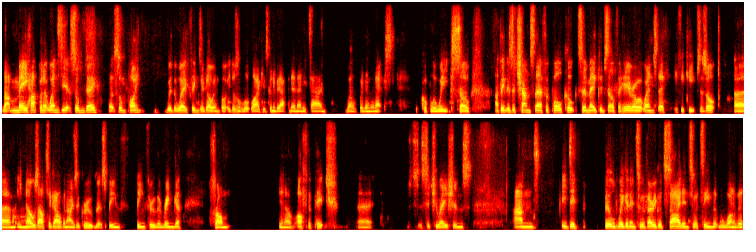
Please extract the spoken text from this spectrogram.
that may happen at Wednesday at some day, at some point, with the way things are going. But it doesn't look like it's going to be happening anytime. Well, within the next couple of weeks. So I think there's a chance there for Paul Cook to make himself a hero at Wednesday if he keeps us up. Um, he knows how to galvanise a group that's been been through the ringer from, you know, off the pitch uh, situations, and he did build Wigan into a very good side, into a team that were one of the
